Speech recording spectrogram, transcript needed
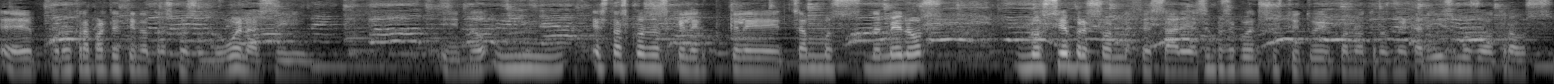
eh, por otra parte tiene otras cosas muy buenas. Y, y no- mm, estas cosas que le, que le echamos de menos no siempre son necesarias, siempre se pueden sustituir con otros mecanismos o otros,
